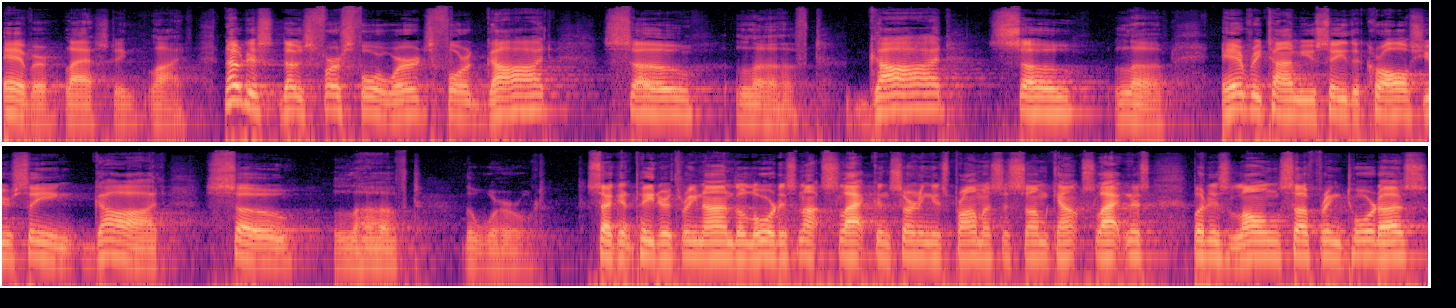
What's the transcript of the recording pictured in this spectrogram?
everlasting life. Notice those first four words for God so loved. God so loved. Every time you see the cross you're seeing God so loved the world. 2 Peter 3 9, the Lord is not slack concerning his promises, some count slackness, but is long suffering toward us,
